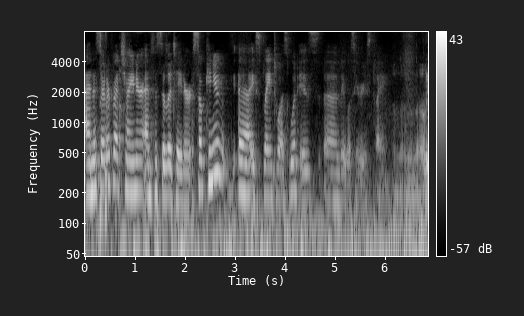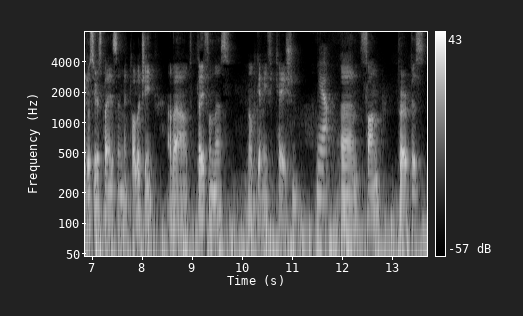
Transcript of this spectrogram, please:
and a certified trainer and facilitator. So can you uh, explain to us what is uh, Lego Serious Play? And, uh, Lego Serious Play is a methodology about playfulness, not gamification, Yeah. um, fun, purpose,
